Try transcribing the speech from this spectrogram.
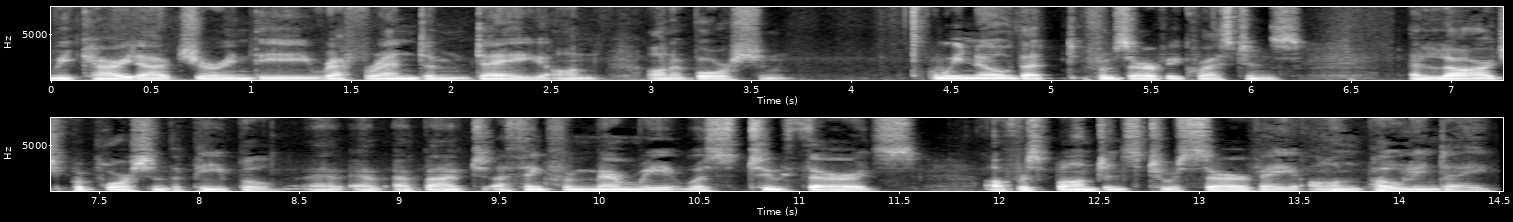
we carried out during the referendum day on, on abortion, we know that from survey questions, a large proportion of the people, uh, about, I think from memory, it was two thirds, of respondents to a survey on polling day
